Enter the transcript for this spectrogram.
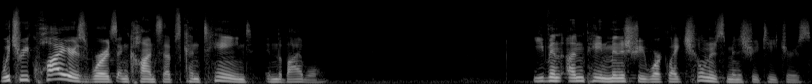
which requires words and concepts contained in the Bible. Even unpaid ministry work like children's ministry teachers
